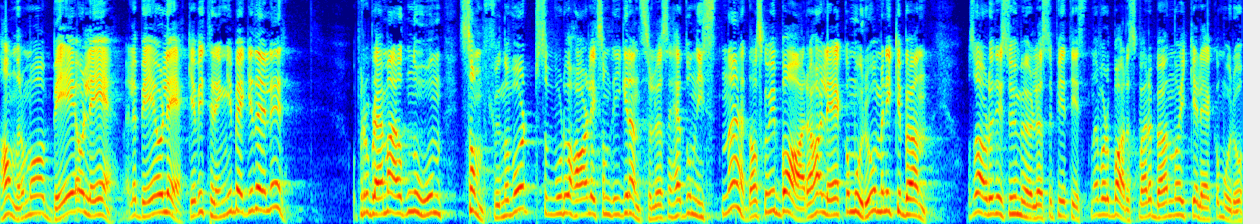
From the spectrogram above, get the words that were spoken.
Det handler om å be og le, eller be og leke. Vi trenger begge deler. Og Problemet er at noen samfunnet vårt, hvor du har liksom de grenseløse hedonistene Da skal vi bare ha lek og moro, men ikke bønn. Og så har du disse humørløse pietistene hvor det bare skal være bønn og ikke lek og moro.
